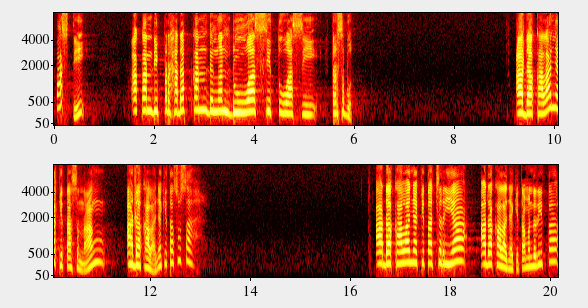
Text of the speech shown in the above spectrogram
pasti akan diperhadapkan dengan dua situasi tersebut. Ada kalanya kita senang, ada kalanya kita susah. Ada kalanya kita ceria, ada kalanya kita menderita,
